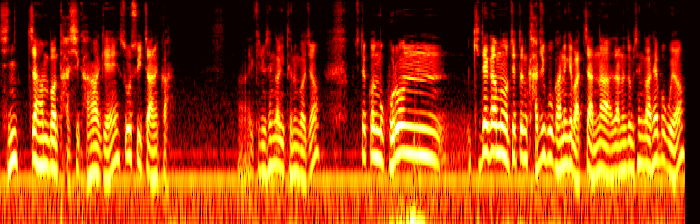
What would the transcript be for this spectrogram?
진짜 한번 다시 강하게 쏠 수 있지 않을까 아, 이렇게 좀 생각이 드는 거죠. 어쨌든 뭐 그런 기대감은 어쨌든 가지고 가는 게 맞지 않나라는 좀 생각을 해보고요.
